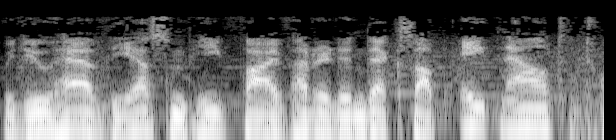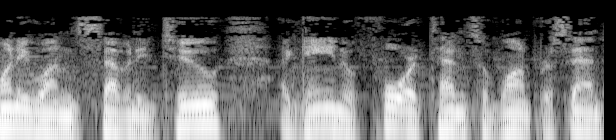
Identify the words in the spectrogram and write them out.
We do have the S&P 500 index up 8 now to 2172, a gain of 4 tenths of 1%.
